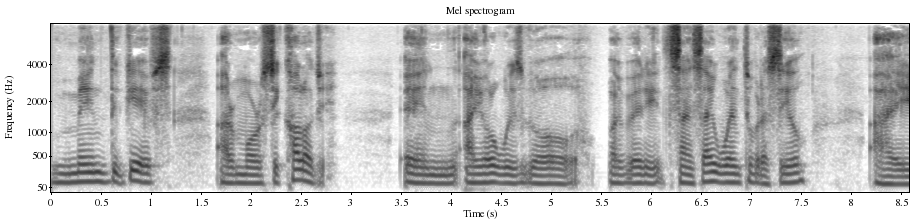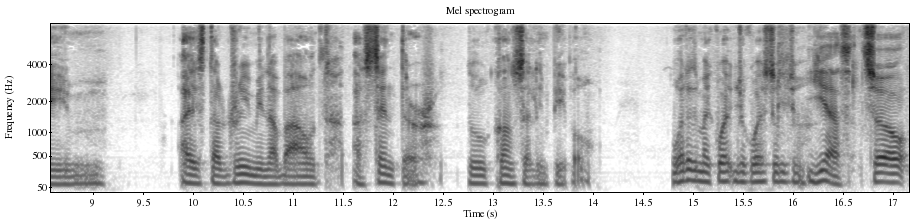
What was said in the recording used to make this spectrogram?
main gifts are more psychology, and I always go. I very since I went to Brazil, I I start dreaming about a center to counseling people. What is my que- your question, Joe? Yes. So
